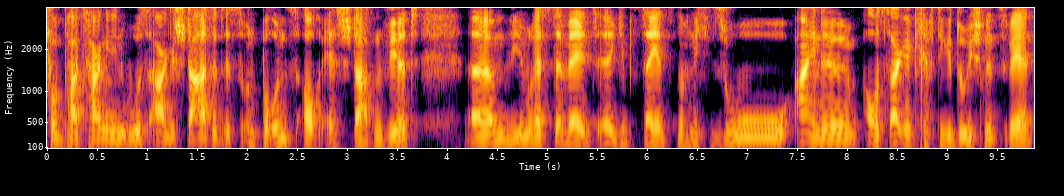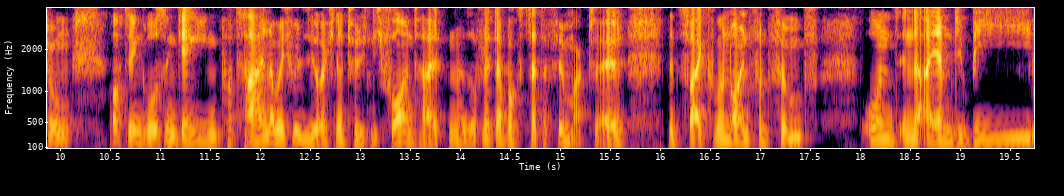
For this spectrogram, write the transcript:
vor ein paar Tagen in den USA gestartet ist und bei uns auch erst starten wird. Ähm, wie im Rest der Welt äh, gibt es da jetzt noch nicht so eine aussagekräftige Durchschnittswertung auf den großen gängigen Portalen, aber ich will sie euch natürlich nicht vorenthalten. Also auf Letterboxd hat der Film aktuell eine 2,9 von 5 und in der IMDb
